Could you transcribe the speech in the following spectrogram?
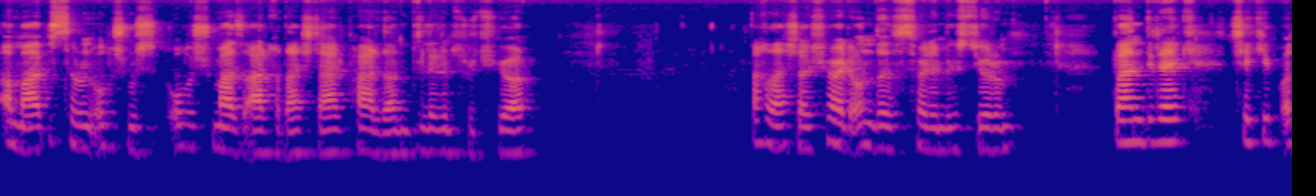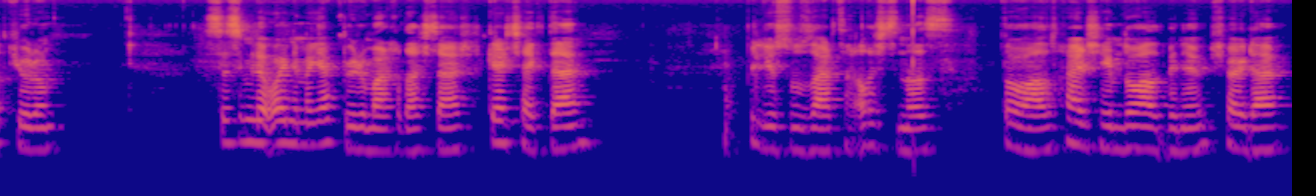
Ama bir sorun oluşmuş oluşmaz arkadaşlar. Pardon dilerim sürçüyor. Arkadaşlar şöyle onu da söylemek istiyorum. Ben direkt çekip atıyorum. Sesimle oynama yapmıyorum arkadaşlar. Gerçekten biliyorsunuz artık alıştınız. Doğal. Her şeyim doğal benim. Şöyle.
